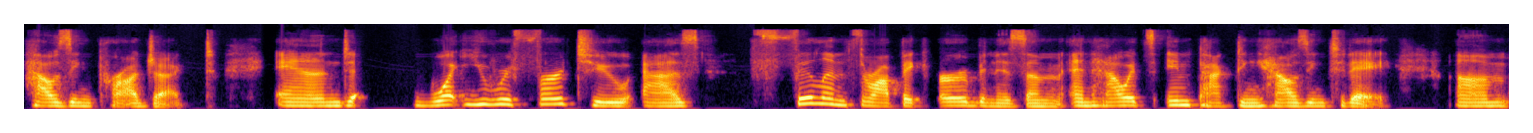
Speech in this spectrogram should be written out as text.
housing project and what you refer to as philanthropic urbanism and how it's impacting housing today. Um,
